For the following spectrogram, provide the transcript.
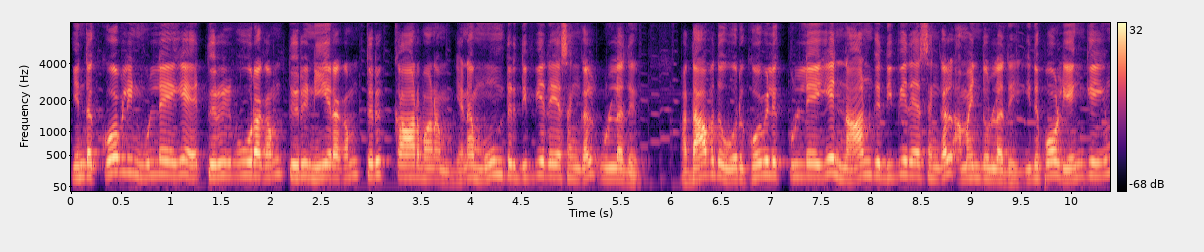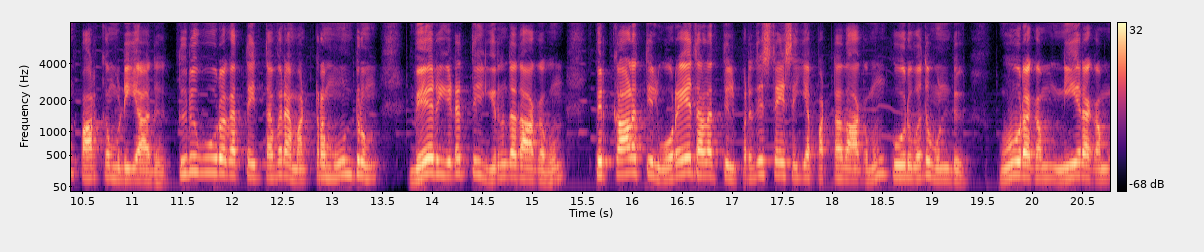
இந்த கோவிலின் உள்ளேயே திருவூரகம் திருநீரகம் திருக்கார்வனம் என மூன்று திவ்ய தேசங்கள் உள்ளது. அதாவது ஒரு கோவிலுக்குள்ளேயே நான்கு திவ்ய தேசங்கள் அமைந்துள்ளது. இதுபோல் எங்கேயும் பார்க்க முடியாது. திருவூரகத்தை தவிர மற்ற மூன்றும் வேறு இடத்தில் இருந்ததாகவும் பிற்காலத்தில் ஒரே தளத்தில் பிரதிஷ்டை செய்யப்பட்டதாகவும் கூறுவது உண்டு. ஊரகம் நீரகம்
